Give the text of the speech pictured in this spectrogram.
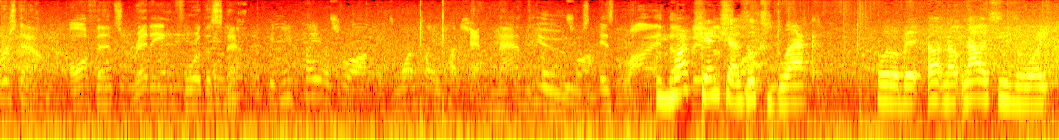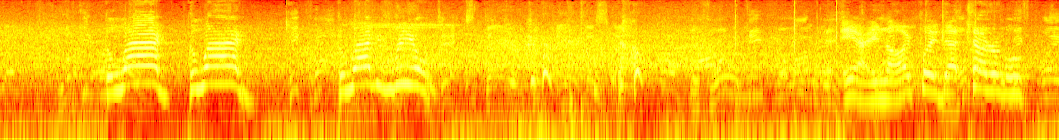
First down. Offense ready for the snap. If you play this wrong, it's one play touchdown. And Matthews is lined Mark up Sanchez looks black a little bit. Uh, no, now I see the white. The lag! The lag! The lag is real! Dix there to make the snap. They're throwing deep for a lot of reasons. Yeah, I know. I played that Hoping for the terrible. big play,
